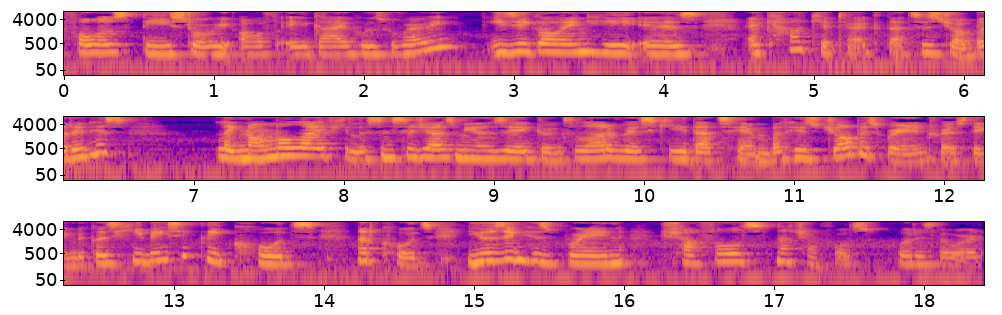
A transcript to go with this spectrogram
follows the story of a guy who's very easygoing. He is a Calcutec, that's his job. But in his like normal life, he listens to jazz music, drinks a lot of whiskey, that's him. But his job is very interesting because he basically codes, not codes, using his brain shuffles, not shuffles, what is the word?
